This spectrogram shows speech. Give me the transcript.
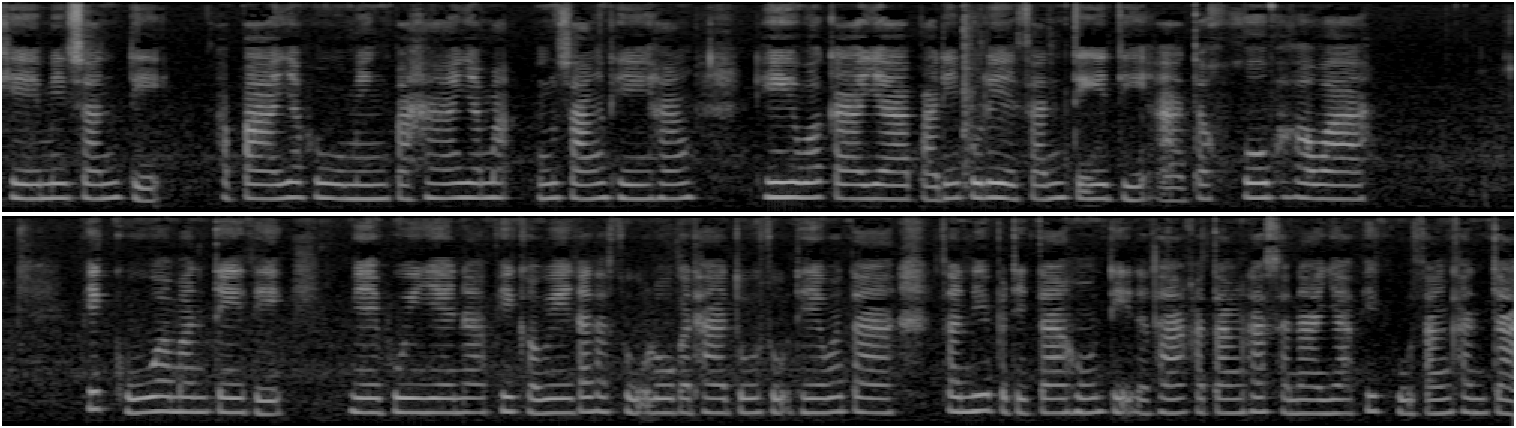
เคมิสันติ อปายภูมิงปหายมะนุสังเทหังเทวกายาปาริปุเรสันติติอาตะโคภควาภิกขุวมันเตสิ เยปุยเยนะภิกขเวทัสสุโลกธาตูสุเทวตาสันนิปติตาโหติตถาคตังทัศนายะภิกขุสังคันจะ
